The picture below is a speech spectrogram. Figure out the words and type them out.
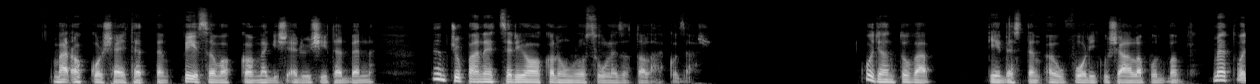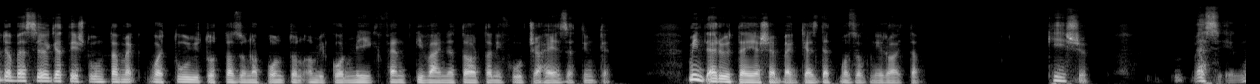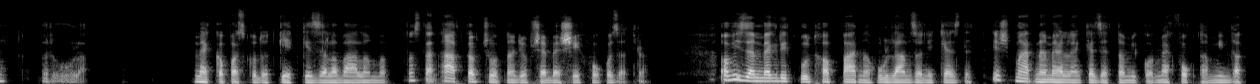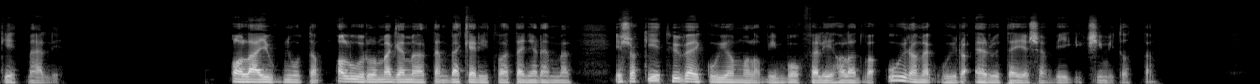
Már akkor sejthettem, félszavakkal meg is erősített benne, nem csupán egyszeri alkalomról szól ez a találkozás. Hogyan tovább? Kérdeztem euforikus állapotban, mert vagy a beszélgetést unta meg, vagy túljutott azon a ponton, amikor még fent kívánja tartani furcsa helyzetünket. Mind erőteljesebben kezdett mozogni rajtam. Később beszélünk róla. Megkapaszkodott két kézzel a vállamba, aztán átkapcsolt nagyobb sebességfokozatra. A vizen megritkult happárna hullámzani kezdett, és már nem ellenkezett, amikor megfogtam mind a két mellét. Alájuk nyúltam, alulról megemeltem, bekerítve a tenyeremmel, és a két hüvelykújjammal a bimbók felé haladva újra meg újra erőteljesen végig simítottam.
